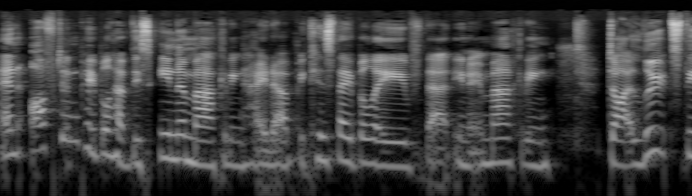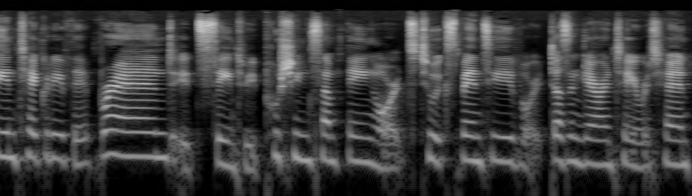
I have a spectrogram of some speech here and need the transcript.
And often people have this inner marketing hater because they believe that, you know, marketing dilutes the integrity of their brand. It's seen to be pushing something or it's too expensive or it doesn't guarantee a return.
